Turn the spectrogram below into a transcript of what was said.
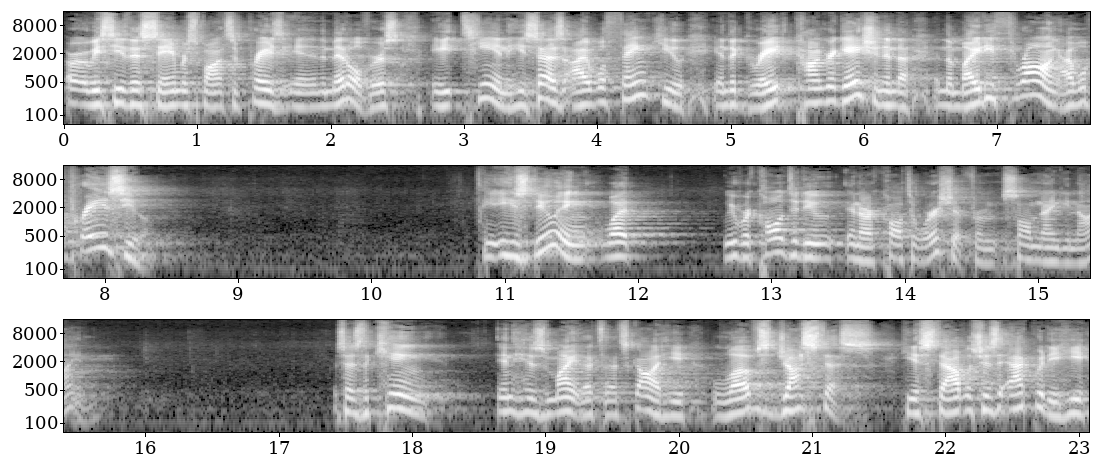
Or we see this same response of praise in the middle, verse 18. He says, I will thank you in the great congregation, in the, in the mighty throng. I will praise you. He's doing what we were called to do in our call to worship from Psalm 99. It says, The king in his might, that's, that's God, he loves justice. He establishes equity. He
